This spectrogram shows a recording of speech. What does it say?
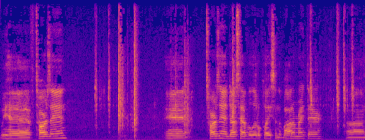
We have Tarzan. And Tarzan does have a little place in the bottom right there. Um,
